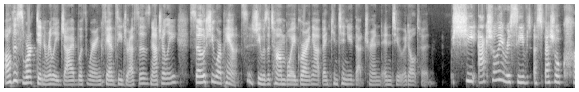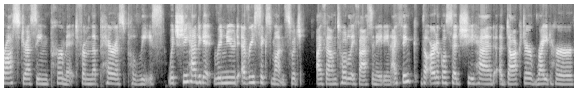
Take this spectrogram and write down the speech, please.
All this work didn't really jibe with wearing fancy dresses naturally, so she wore pants. She was a tomboy growing up and continued that trend into adulthood. She actually received a special cross dressing permit from the Paris police, which she had to get renewed every six months, which I found totally fascinating. I think the article said she had a doctor write her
